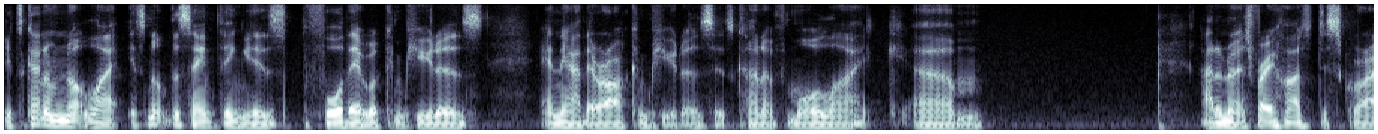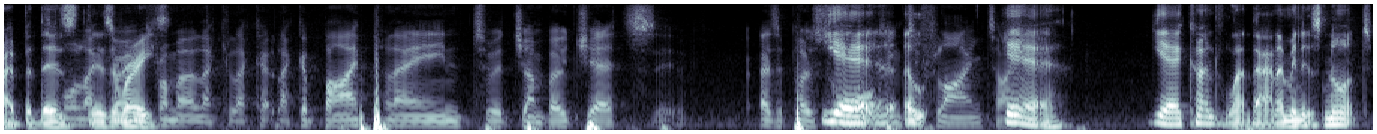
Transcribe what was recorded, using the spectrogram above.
it's kind of not like it's not the same thing as before there were computers and now there are computers. It's kind of more like um, I don't know. It's very hard to describe, but there's like there's a very from a like like a, like a biplane to a jumbo jet, as opposed to Yeah, walking to uh, flying type. Yeah, yeah, kind of like that. I mean, it's not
